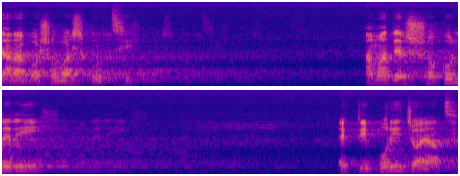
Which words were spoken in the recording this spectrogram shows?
যারা বসবাস করছি, আমাদের সকলেরই একটি পরিচয় আছে।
